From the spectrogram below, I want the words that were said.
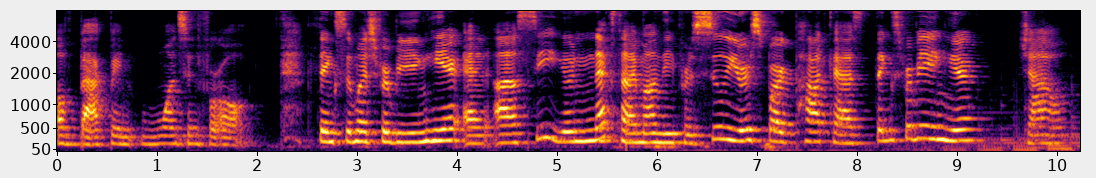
of back pain once and for all. Thanks so much for being here, and I'll see you next time on the Pursue Your Spark podcast. Thanks for being here. Ciao.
